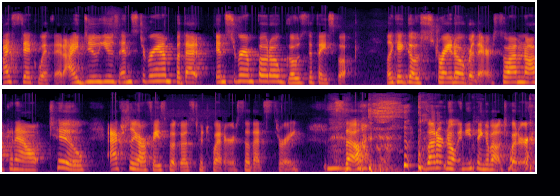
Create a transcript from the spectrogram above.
I stick with it. I do use Instagram, but that Instagram photo goes to Facebook. Like it goes straight over there. So I'm knocking out two. Actually, our Facebook goes to Twitter, so that's three. So I don't know anything about Twitter.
